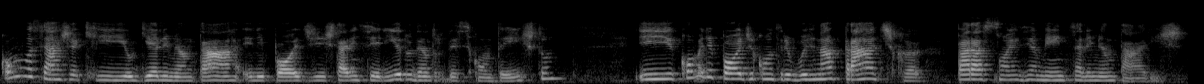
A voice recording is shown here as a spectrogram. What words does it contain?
como você acha que o guia alimentar ele pode estar inserido dentro desse contexto? E como ele pode contribuir na prática para ações em ambientes alimentares,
